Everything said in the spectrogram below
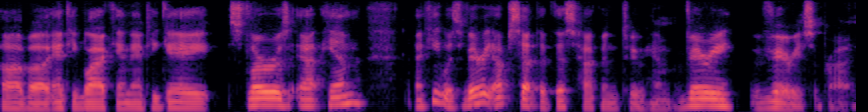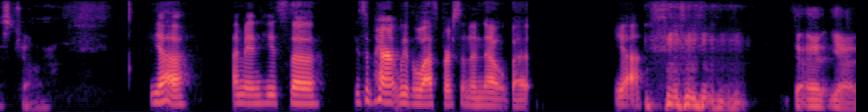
of uh, anti-black and anti-gay slurs at him, and he was very upset that this happened to him. Very, very surprised, Kali. yeah, I mean, he's the he's apparently the last person to know, but yeah, Yeah, uh, yeah,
